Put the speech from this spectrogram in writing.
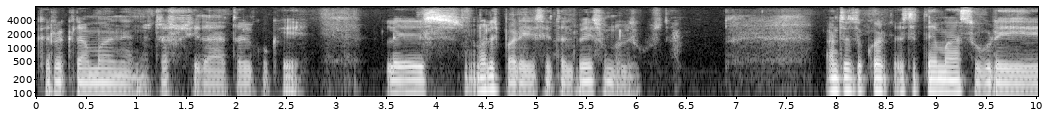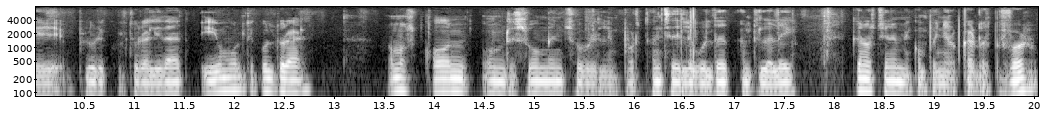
que reclaman en nuestra sociedad algo que les no les parece tal vez o no les gusta. Antes de tocar este tema sobre pluriculturalidad y multicultural, vamos con un resumen sobre la importancia de la igualdad ante la ley que nos tiene mi compañero Carlos. Por favor,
